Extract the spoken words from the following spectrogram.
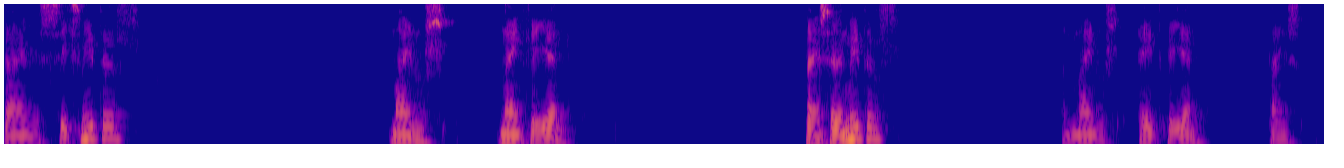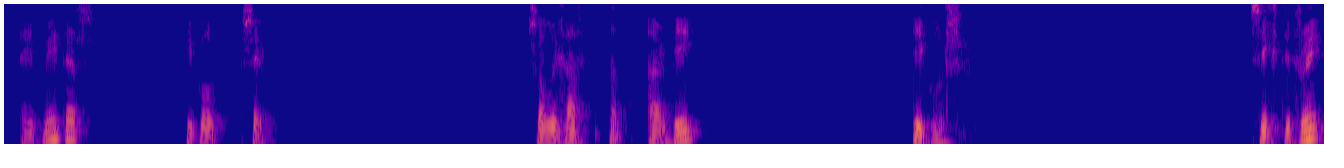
times 6 meters minus 9 kN times 7 meters and minus 8 kN times 8 meters equal 0. So we have that RB equals 63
